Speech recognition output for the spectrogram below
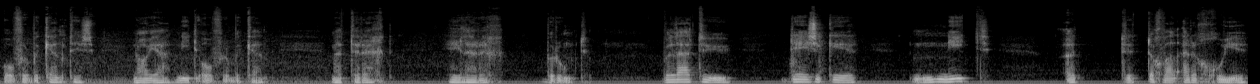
overbekend is. Nou ja, niet overbekend, maar terecht heel erg beroemd. We laten u deze keer niet het, toch wel erg goede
